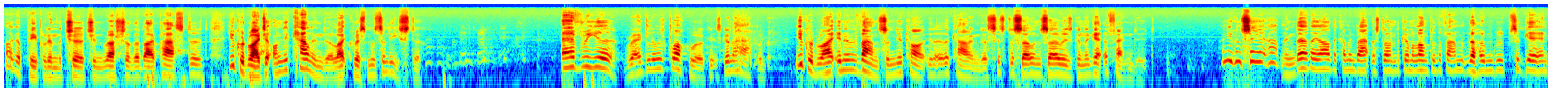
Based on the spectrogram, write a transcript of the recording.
I got people in the church in Russia that I pastored. You could write it on your calendar like Christmas and Easter. Every year, regular as clockwork, it's going to happen. You could write in advance on your cal- the calendar, Sister so and so is going to get offended. And you can see it happening. There they are, they're coming back, they're starting to come along to the family, the home groups again.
